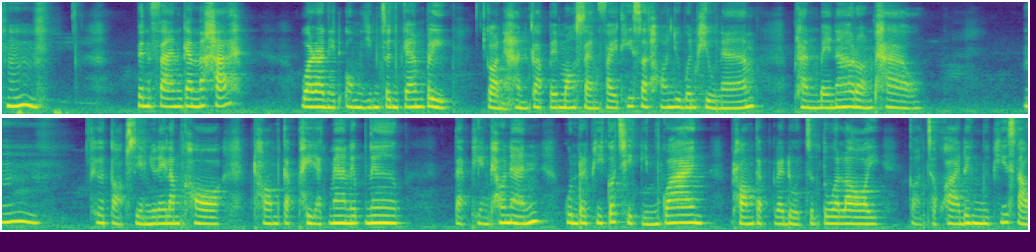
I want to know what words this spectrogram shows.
ฮึมเป็นแฟนกันนะคะ วรานิตอมยิ้มจนแก้มปลีก่อนหันกลับไปมองแสงไฟที่สะท้อนอยู่บนผิวน้ำ พลันใบหน้าร้อนเผาอืม เธอตอบเสียงอยู่ในลำคอพร้อมกับพยักหน้าเนิบๆ แต่เพียงเท่านั้นกุลระพีก็ฉีกยิ้มกว้าง พร้อมกับกระโดดจนตัวลอย ก่อนจะคว้าดึงมือพี่สาว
